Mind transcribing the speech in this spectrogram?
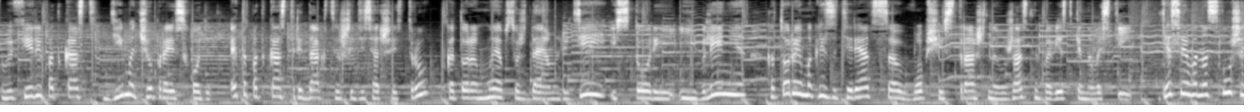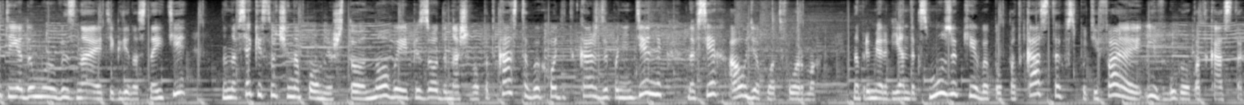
В эфире подкаст «Дима, что происходит?». Это подкаст редакции 66.ru, в котором мы обсуждаем людей, истории и явления, которые могли затеряться в общей страшной ужасной повестке новостей. Если вы нас слушаете, я думаю, вы знаете, где нас найти, но на всякий случай напомню, что новые эпизоды нашего подкаста выходят каждый понедельник на всех аудиоплатформах – например, в Яндекс Музыке, в Apple подкастах, в Spotify и в Google подкастах.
